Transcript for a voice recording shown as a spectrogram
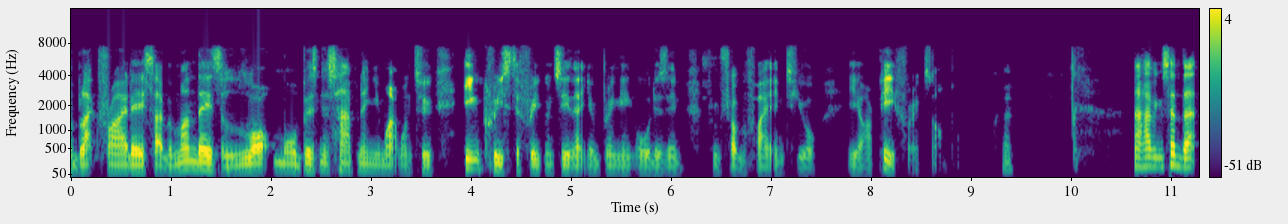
for Black Friday, Cyber Monday, it's a lot more business happening. You might want to increase the frequency that you're bringing orders in from Shopify into your ERP, for example. Okay. Now, having said that,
